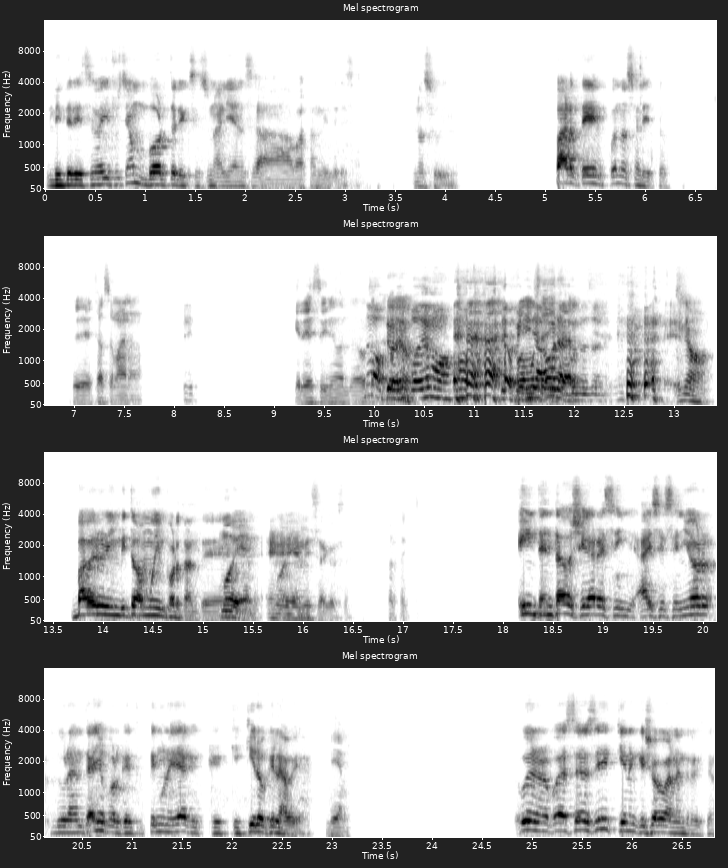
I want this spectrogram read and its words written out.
La difusión, Vortex es una alianza bastante interesante. No subimos. Parte, ¿cuándo sale esto? Esta semana. ¿Querés no? No, pero no. podemos no, definir Podemos ahora cuando sale. Eh, no, va a haber un invitado muy importante Muy en- bien, en, muy bien. en esa cosa. Perfecto. He intentado llegar a ese, a ese señor durante años porque tengo una idea que, que- que quiero que la vea. Bien. Bueno, lo puede hacer así, quieren que yo haga la entrevista.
